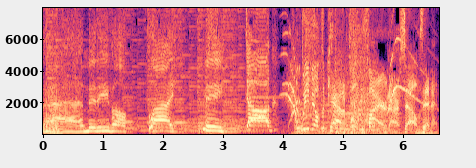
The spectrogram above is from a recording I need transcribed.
Ah, medieval. Fly. Me. Dog. We built a catapult and fired ourselves in it.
